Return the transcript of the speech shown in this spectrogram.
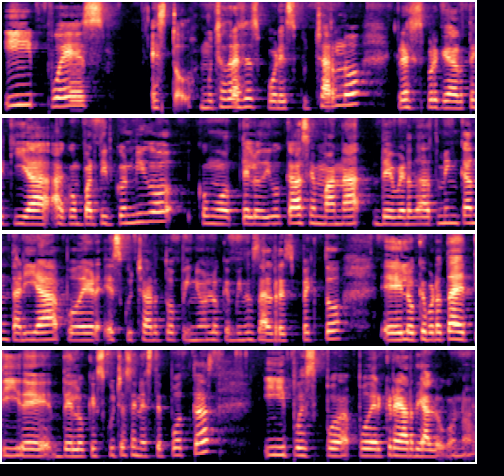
Y pues es todo. Muchas gracias por escucharlo. Gracias por quedarte aquí a, compartir conmigo. como te lo digo cada semana, de verdad me encantaría poder escuchar tu opinión, lo que piensas al respecto, eh, lo que brota de ti, de, de lo que escuchas en este podcast y pues poder crear diálogo, ¿no?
